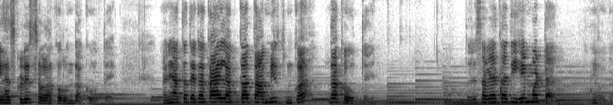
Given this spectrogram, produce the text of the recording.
गॅसकडेच सगळा करून दाखवत आहे आणि आता त्याका काय लागतात आम्ही तुमका दाखवत आहे तर सगळ्यात आधी हे मटार हे बघा.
